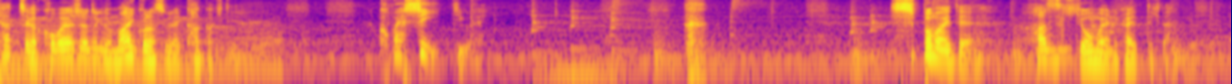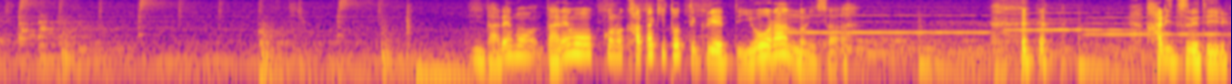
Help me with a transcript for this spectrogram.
キャッチャーが小林の時のマイコラスぐらいカッカ来ている。小林っていうぐらい。尻尾巻いて葉月家母屋に帰ってきた。誰も誰もこの敵取ってくれって言おらんのにさ。張り詰めている。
